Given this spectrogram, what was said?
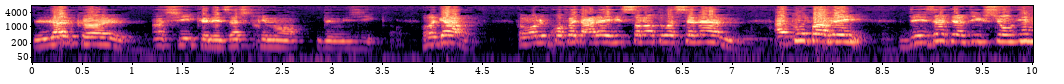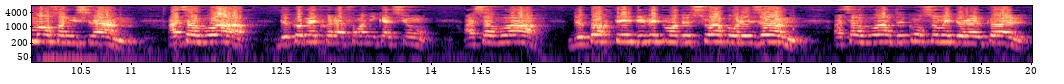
l'alcool, ainsi que les instruments de musique. Regarde comment le prophète a comparé des interdictions immenses en islam, à savoir de commettre la fornication, à savoir de porter des vêtements de soie pour les hommes, à savoir de consommer de l'alcool,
